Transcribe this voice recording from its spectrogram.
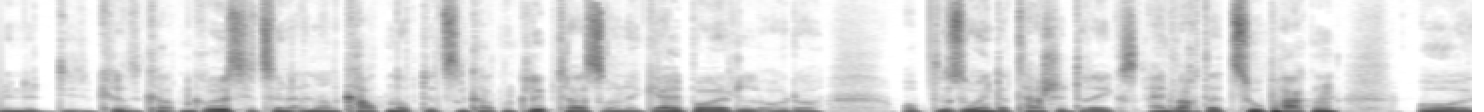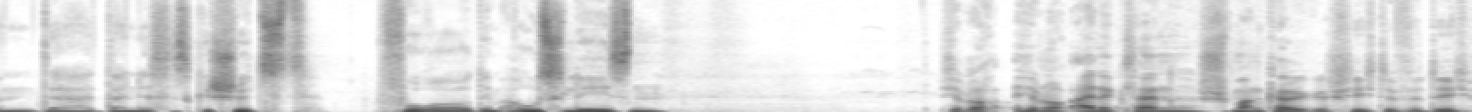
wenn du die Kreditkartengröße zu den anderen Karten, ob du jetzt einen Kartenclip hast oder einen Geldbeutel oder ob du so in der Tasche trägst, einfach dazu packen und äh, dann ist es geschützt vor dem Auslesen. Ich habe noch, ich hab noch eine kleine Schmankerl-Geschichte für dich.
